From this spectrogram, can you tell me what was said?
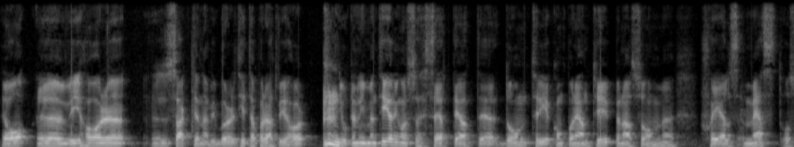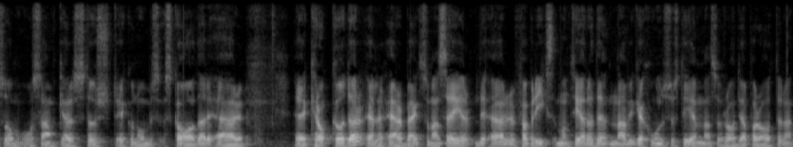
Ja, eh, vi har eh, sagt det när vi började titta på det här att vi har gjort en inventering och sett det att eh, de tre komponenttyperna som eh, stjäls mest och som åsamkar störst ekonomisk skada det är eh, krockkuddar eller airbags som man säger. Det är fabriksmonterade navigationssystem, alltså radioapparaterna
